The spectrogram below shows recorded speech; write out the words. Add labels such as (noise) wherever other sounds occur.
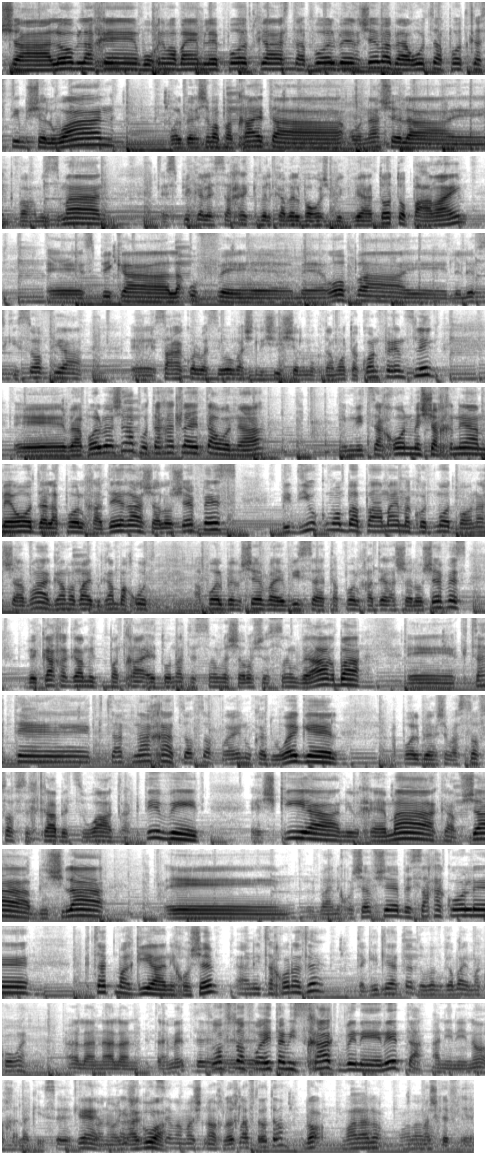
שלום לכם, ברוכים הבאים לפודקאסט הפועל באר שבע בערוץ הפודקאסטים של וואן. הפועל באר שבע פתחה את העונה שלה אה, כבר מזמן, הספיקה לשחק ולקבל בראש בגביע הטוטו פעמיים. אה, הספיקה לעוף אה, מאירופה ללבסקי סופיה, סך הכל בסיבוב השלישי של מוקדמות הקונפרנס ליג. והפועל באר שבע פותחת לה את העונה. עם ניצחון משכנע מאוד על הפועל חדרה, 3-0, בדיוק כמו בפעמיים הקודמות בעונה שעברה, גם בבית וגם בחוץ, הפועל באר שבע הביסה את הפועל חדרה 3-0, וככה גם התפתחה את עונת 23-24. אה, קצת, אה, קצת נחת, סוף סוף ראינו כדורגל, הפועל באר שבע סוף סוף שיחקה בצורה אטרקטיבית, השקיעה, נלחמה, כבשה, בישלה. אה, ואני חושב שבסך הכל אה, קצת מרגיע, אני חושב, הניצחון הזה. תגיד לי אתה, דובב גבאי, מה קורה? אהלן, אהלן. את האמת... סוף סוף אה, ראית משחק ונהנית. אני נינוח על הכיסא. כן, רגוע. אני מרגיש שהכיסא ממש נוח. לא החלפת אותו? לא, וואלה לא. ממש כיף לי.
